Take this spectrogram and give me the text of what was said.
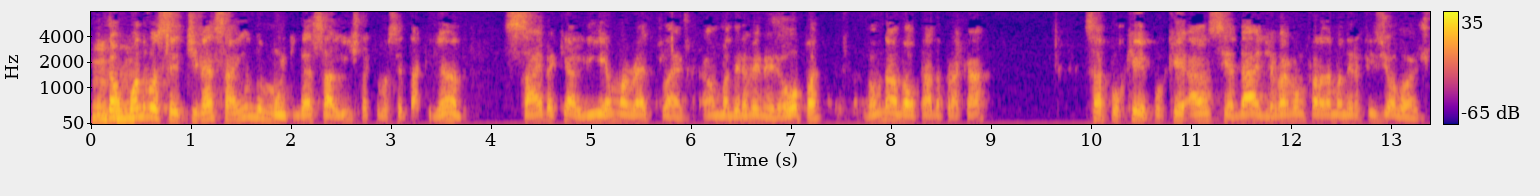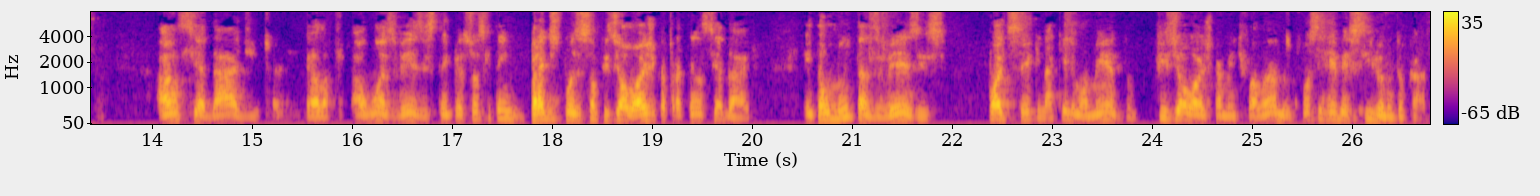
Então, uhum. quando você estiver saindo muito dessa lista que você está criando, saiba que ali é uma red flag, é uma bandeira vermelha. Opa, vamos dar uma voltada para cá. Sabe por quê? Porque a ansiedade, agora vamos falar da maneira fisiológica. A ansiedade, ela, algumas vezes, tem pessoas que têm predisposição fisiológica para ter ansiedade. Então, muitas vezes, pode ser que naquele momento, fisiologicamente falando, fosse reversível no teu caso.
